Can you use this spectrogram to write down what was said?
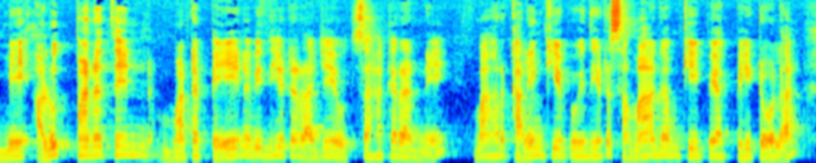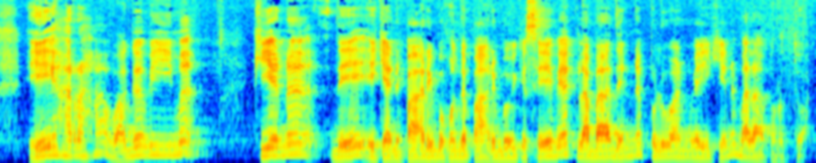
මේ අලුත් පනතෙන් මට පේන විදිහට රජය උත්සාහ කරන්නේ මහර කලින් කියපු විදිහට සමාගම් කීපයක් පිහිටෝලා ඒ හරහා වගවීම කියන දේ ඒකැන පාරි බොහොඳ පාරිභෝවික සේවයක් ලබා දෙන්න පුළුවන් වෙයි කියන බලාපොරොත්තුවක්.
